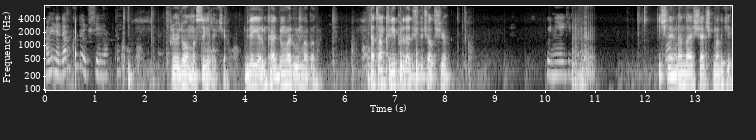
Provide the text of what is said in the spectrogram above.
Ali neden bu kadar yüksek yaptın? Öyle olması gerekiyor. Bir de yarım kalbim var vurma bana. Ya tam Creeper da düştü çalışıyor. Niye gidiyor? İçlerinden daha eşya çıkmadı ki.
